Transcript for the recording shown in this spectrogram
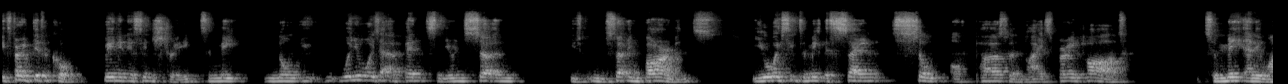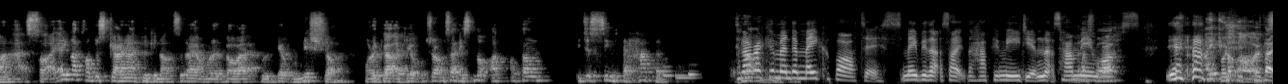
it's very difficult being in this industry to meet normal. You, when you're always at events and you're in certain in certain environments, you always seem to meet the same sort of person. Like it's very hard to meet anyone outside. Ain't like I'm just going out picking up today. I want to go out with a girl from this show. I want to go out a girl. You know what I'm saying? It's not. I, I don't. It just seems to happen. Can I recommend a makeup artist? Maybe that's like the happy medium. That's how me That's and why- Ross. Yeah. Because they,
